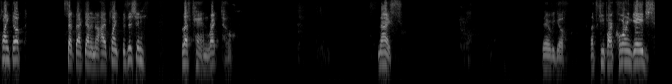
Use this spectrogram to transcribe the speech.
Plank up, step back down in a high plank position. Left hand, right toe. Nice. There we go. Let's keep our core engaged.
